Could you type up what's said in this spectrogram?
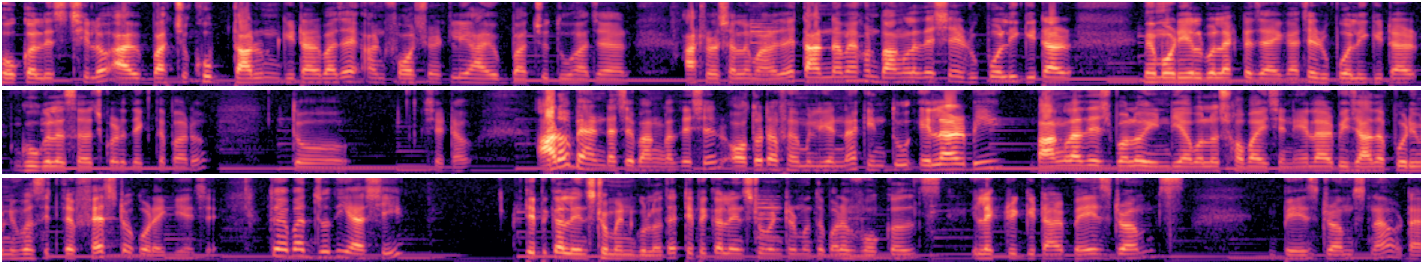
ভোকালিস্ট ছিল, আয়ুব বাচ্চু খুব দারুণ গিটার বাজায়। আনফর্চুনেটলি আয়ুব বাচ্চু দু হাজার আঠেরো সালে মারা যায়। তার নামে এখন বাংলাদেশে রূপলি গিটার মেমোরিয়াল বলে একটা জায়গা আছে। রূপলি গিটার গুগলে সার্চ করে দেখতে পারো। তো সেটাও। আরও ব্যান্ড আছে বাংলাদেশের, অতটা ফ্যামিলিয়ার না, কিন্তু এলআরবি বাংলাদেশ বলো ইন্ডিয়া বলো, সবাই চেনে। এলআরবি যাদবপুর ইউনিভার্সিটিতে ফেস্টও করে গিয়েছে। তো এবার যদি আসি টিপিক্যাল ইনস্ট্রুমেন্টগুলোতে টিপিক্যাল ইনস্ট্রুমেন্টের মধ্যে পড়ে vocals electric guitar bass drums bass drums না, ওটা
